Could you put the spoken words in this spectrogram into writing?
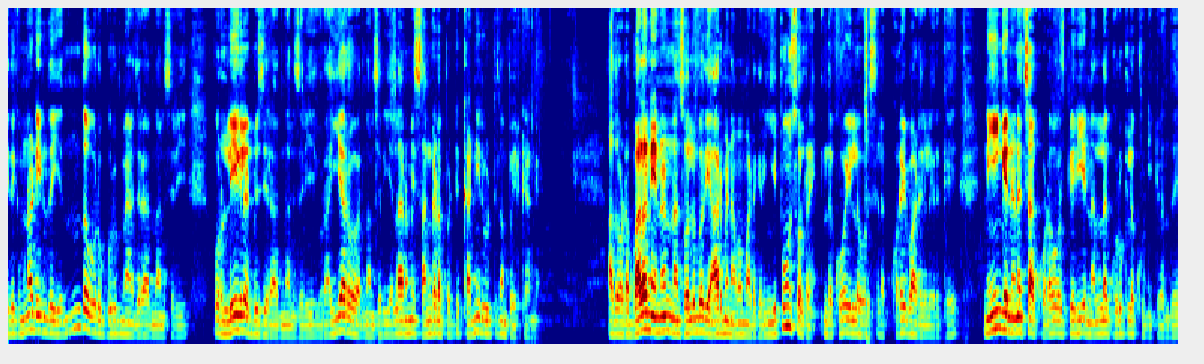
இதுக்கு முன்னாடி இருந்த எந்த ஒரு குரூப் மேனேஜராக இருந்தாலும் சரி ஒரு லீகல் அட்வைசராக இருந்தாலும் சரி ஒரு ஐஆர்ஓவாக இருந்தாலும் சரி எல்லாருமே சங்கடப்பட்டு கண்ணீர் விட்டு தான் போயிருக்காங்க. அதோட பலன் என்னன்னு நான் சொல்லும்போது யாருமே நம்ப மாட்டேங்கிறீங்க. இப்பவும் சொல்கிறேன் இந்த கோயிலில் ஒரு சில குறைபாடுகள் இருக்குது நீங்கள் நினச்சா கூட ஒரு பெரிய நல்ல குரூப்பில் கூட்டிகிட்டு வந்து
